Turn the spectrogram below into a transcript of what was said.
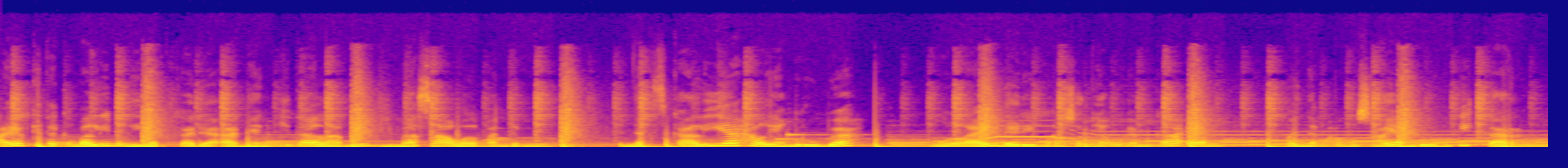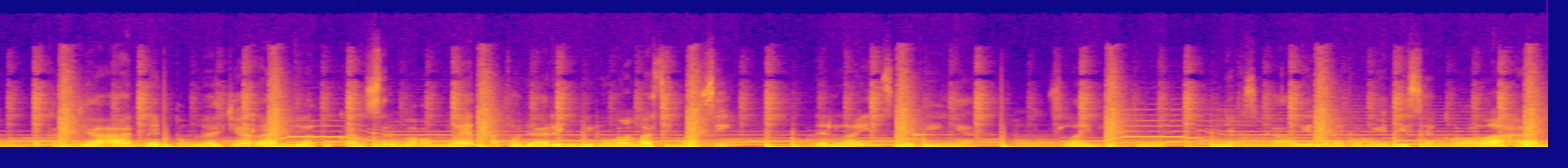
ayo kita kembali mengingat keadaan yang kita alami di masa awal pandemi. Banyak sekali ya hal yang berubah, mulai dari merosotnya UMKM, banyak pengusaha yang gulung tikar, pekerjaan dan pembelajaran dilakukan serba online atau daring di rumah masing-masing, dan lain sebagainya. Selain itu, banyak sekali tenaga medis yang kewalahan,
